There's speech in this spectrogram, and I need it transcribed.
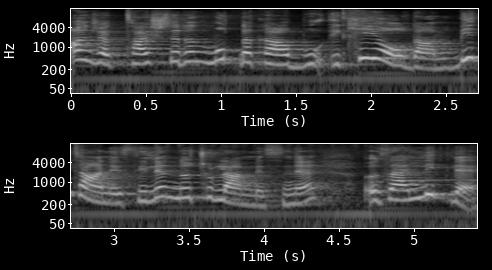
Ancak taşların mutlaka bu iki yoldan bir tanesiyle nötrlenmesini özellikle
